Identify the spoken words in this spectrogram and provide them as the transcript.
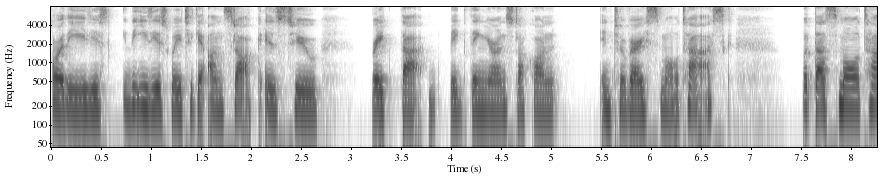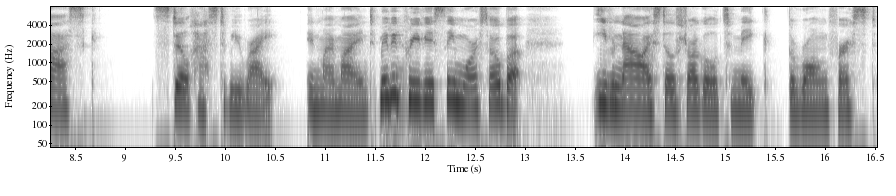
Or the easiest the easiest way to get unstuck is to break that big thing you're unstuck on into a very small task. But that small task still has to be right in my mind. Maybe Yeah. previously more so, but even now I still struggle to make the wrong first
